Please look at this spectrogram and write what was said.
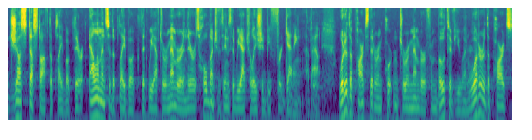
just dust off the playbook. There are elements of the playbook that we have to remember, and there's a whole bunch of things that we actually should be forgetting about. What are the parts that are important to remember from both of you, and what are the parts,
